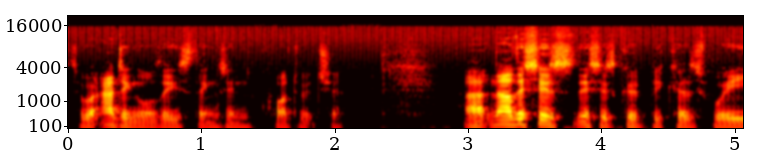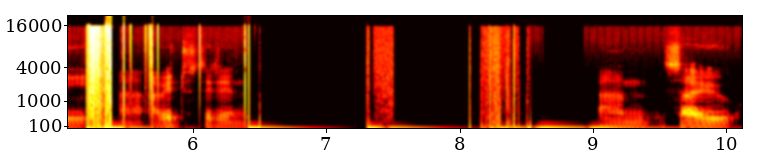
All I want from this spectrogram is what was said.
So we're adding all these things in quadrature. Uh, now this is this is good because we uh, are interested in um, so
